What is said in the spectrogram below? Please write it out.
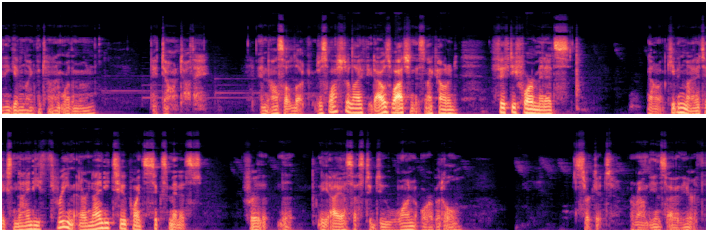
any given length of time, or the moon? They don't, do they? And also, look, just watch their live feed. I was watching this and I counted 54 minutes now, keep in mind it takes 93 or 92.6 minutes for the, the, the ISS to do one orbital circuit around the inside of the Earth.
